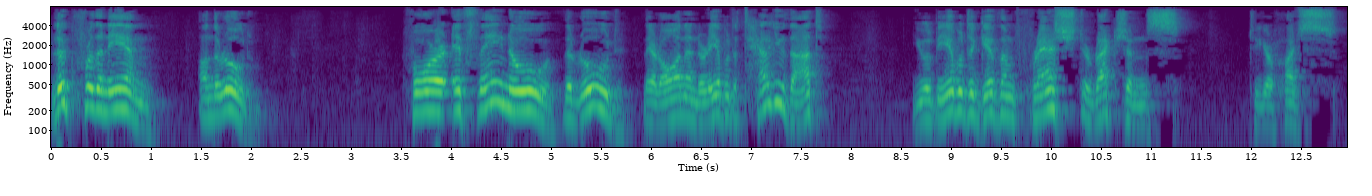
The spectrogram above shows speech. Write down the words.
Look for the name on the road. For if they know the road they're on and are able to tell you that, you will be able to give them fresh directions to your house.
